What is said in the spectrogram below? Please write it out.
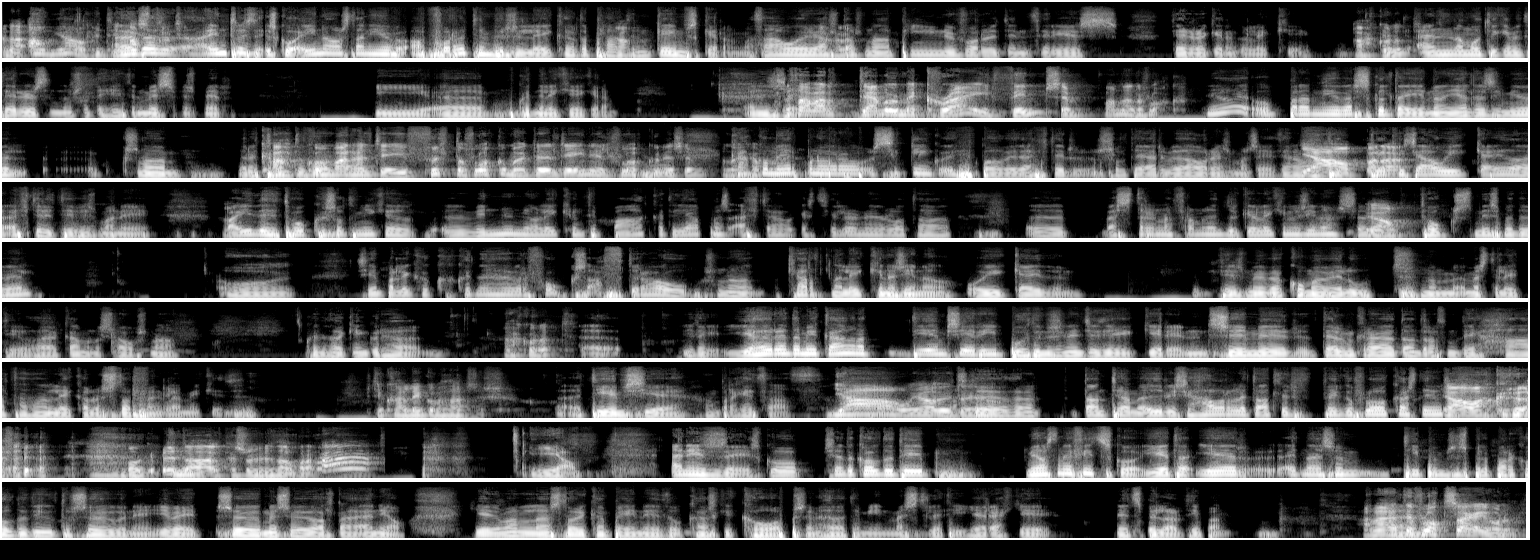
En það, á, já, pýtti, er interest, sko, eina ástæðan ég hef að forritin fyrir leik er þetta Platinum Games gera hann og þá er ég alltaf svona pínu forritin þegar ég s- þeir eru að gera einhver leiki en, Akkurat. en á móti ekki með þeir eru stundum svolítið hit and miss finnst mér í uh, hvernig leiki ég gera ég Það var Devil May Cry 5 sem vann þennan flokk. já, og bara mjög verðskulda ég, ég held að það sé mjög vel svona Capcom var held ég í fullt af flokkum. Þetta er held ég einil flokkurinn sem... Capcom er búin að vera á siglingu upp á við eftir svolítið erfið ára eins og maður segir. Þeir Já, hafa tek- bara- tekið sér á í gæða eftirliti finnst manni. Bæði þið tóku svolítið mikið uh, vinnunni á leikjum tilbaka til Japans eftir að hafa gert tilhörinu að láta uh, vestræna framlendur gera leikjunu sína sem Já, tókst mismöndi vel. Og síðan bara líka hvernig það hefur verið að fóksa aftur á svona kjarnaleikina sína og í gæðum finnst mér verið að koma vel út svona að mestu leiti og það er gaman að sjá svona hvernig það gengur þeim. akkurat. ég, veit ekki, ég hef reynda mjög gaman að DMC rebootinu sem Ninja því gerir en sumir Delum Kræða dándur áttum hata þann leik alveg stórfenglega mikið Veitir hvað leikum við það aftur? Uh, DMC, hann bara hitt það Já, já, þetta, já. þannig að Dante með öðru í sig háraleit og allir fengur flókast yfir Já, akkurat. Má ekki breyta aðalpersoninu þá bara. Já, en eins og segi, sko, senda Call of Duty, mér ást það með fýtt, sko. Ég, er- ég er einn af þessum típum sem spila bara Call of Duty út á sögunni, ég veit, sögu með sögu alltaf, en já, ég er vanlega story campaignið og kannski co-op sem hefða til mín mestuleiti. Ég er ekki neitt spilar típan. Þannig að þetta er flott saga í honum.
